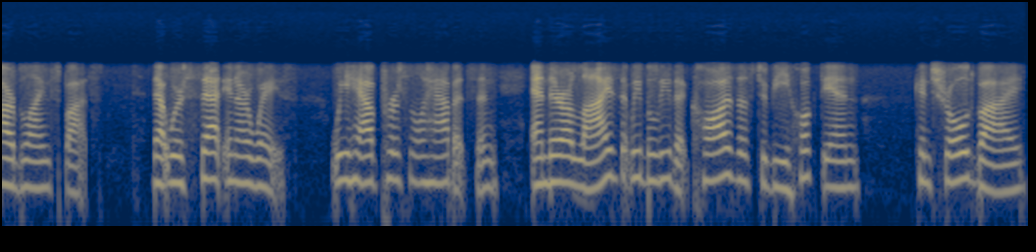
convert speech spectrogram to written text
our blind spots, that we're set in our ways. We have personal habits, and and there are lies that we believe that cause us to be hooked in, controlled by,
